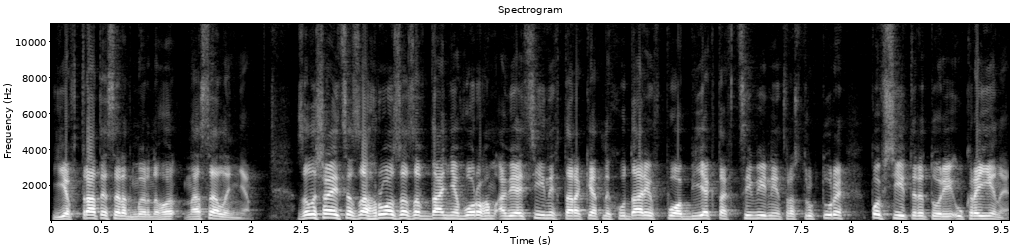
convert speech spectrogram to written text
Є втрати серед мирного населення. Залишається загроза завдання ворогам авіаційних та ракетних ударів по об'єктах цивільної інфраструктури по всій території України.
